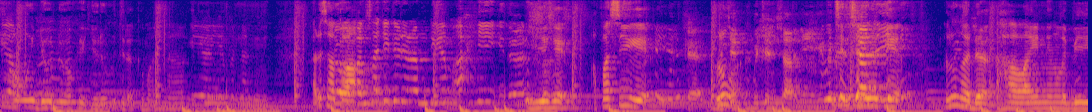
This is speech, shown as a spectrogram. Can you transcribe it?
Ya ngomongin jodoh, kayak jodohku tidak ke mana gitu. Iya, iya, benar. Ini. Ada satu doakan saja dia dalam diam ahi gitu kan. Iya kayak, apa sih kayak kayak Lu bucin, bucin syar'i gitu. Bucin Iya, syar'i. kayak, lu nggak ada hal lain yang lebih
